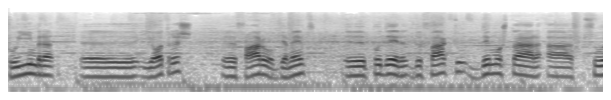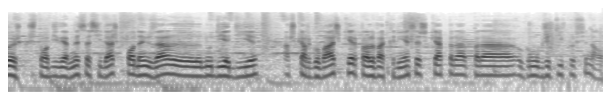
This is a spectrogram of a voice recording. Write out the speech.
Coimbra e outras, Faro, obviamente, poder de facto demonstrar às pessoas que estão a viver nessas cidades que podem usar no dia a dia as cargobás, quer para levar crianças, quer para, para um objetivo profissional.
